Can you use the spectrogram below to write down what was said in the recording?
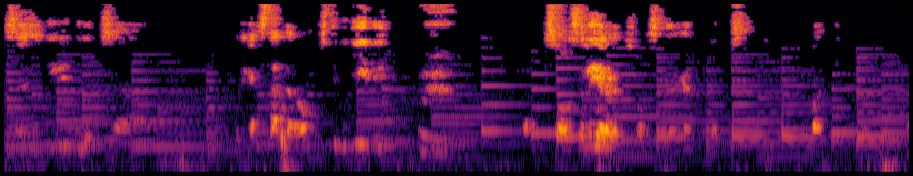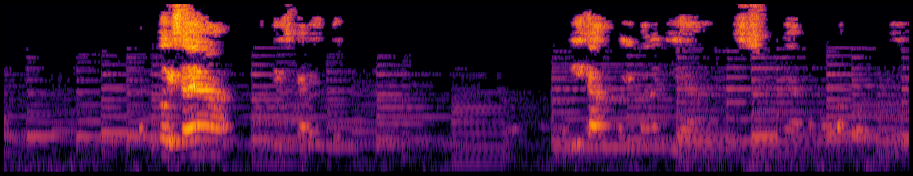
Saya sendiri tidak bisa berikan standar. Oh mesti begini. Tapi soal selera soal selera kan tidak bisa ditebak. tapi bagi saya penting sekali untuk melihat bagaimana dia sesungguhnya penting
